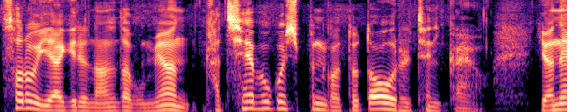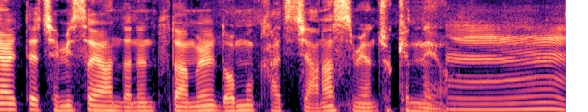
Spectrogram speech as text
서로 이야기를 나누다 보면 같이 해보고 싶은 것도 떠오를 테니까요. 연애할 때 재밌어야 한다는 부담을 너무 가지지 않았으면 좋겠네요. 음.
